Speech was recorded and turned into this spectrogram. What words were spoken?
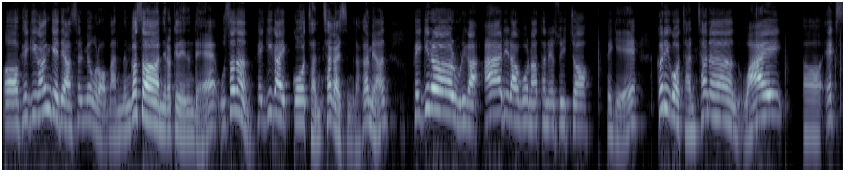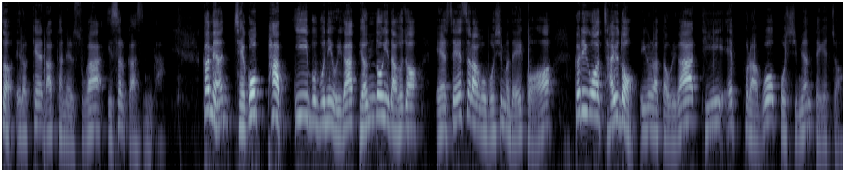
어, 회기관계에 대한 설명으로 맞는 것은 이렇게 돼 있는데 우선은 회기가 있고 잔차가 있습니다. 그러면 회기를 우리가 R이라고 나타낼 수 있죠. 회기. 그리고 잔차는 Y, 어, X 이렇게 나타낼 수가 있을 것 같습니다. 그러면 제곱합 이 부분이 우리가 변동이다 그죠? SS라고 보시면 되겠고 그리고 자유도 이걸 갖다 우리가 DF라고 보시면 되겠죠.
